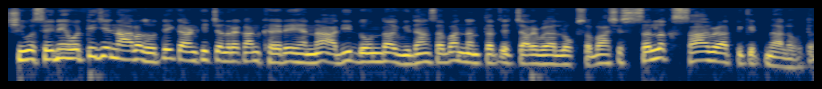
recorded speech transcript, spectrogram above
शिवसेनेवरती जे नाराज होते कारण की चंद्रकांत खैरे यांना आधी दोनदा विधानसभा नंतरच्या चार वेळा लोकसभा असे सलग सहा वेळा तिकीट मिळालं होतं.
